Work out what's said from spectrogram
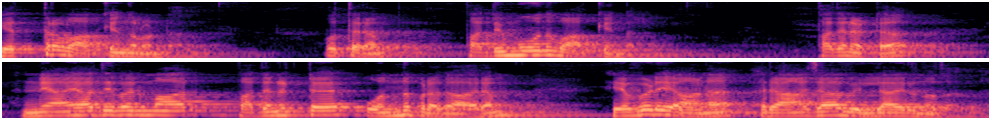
എത്ര വാക്യങ്ങളുണ്ട്? ഉത്തരം പതിമൂന്ന് വാക്യങ്ങൾ. പതിനെട്ട്. ന്യായാധിപന്മാർ പതിനെട്ട് ഒന്ന് പ്രകാരം എവിടെയാണ് രാജാവില്ലായിരുന്നത്?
